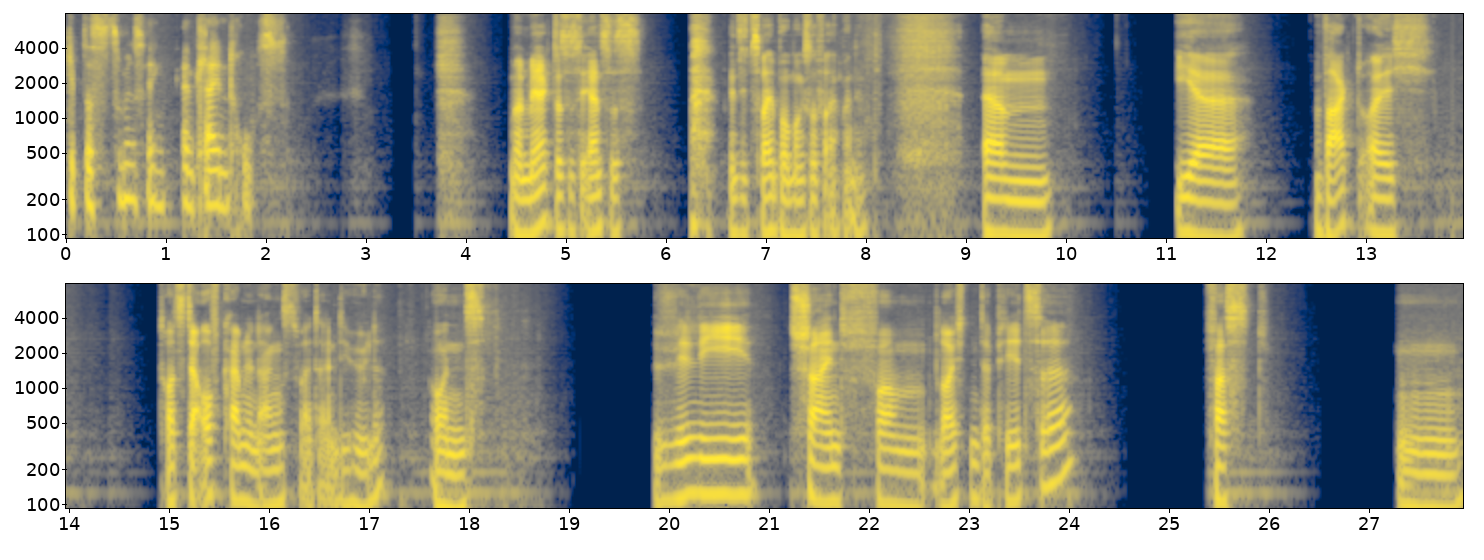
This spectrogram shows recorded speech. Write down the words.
gibt das zumindest einen, einen kleinen Trost. man merkt, dass es ernst ist, wenn sie zwei Bonbons auf einmal nimmt. Ähm, ihr wagt euch trotz der aufkeimenden Angst weiter in die Höhle und Willi scheint vom Leuchten der Pilze fast mh,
